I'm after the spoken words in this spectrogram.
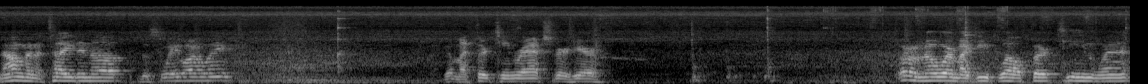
Now I'm going to tighten up the sway bar link. Got my 13 ratcheter here. I don't know where my deep well 13 went.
